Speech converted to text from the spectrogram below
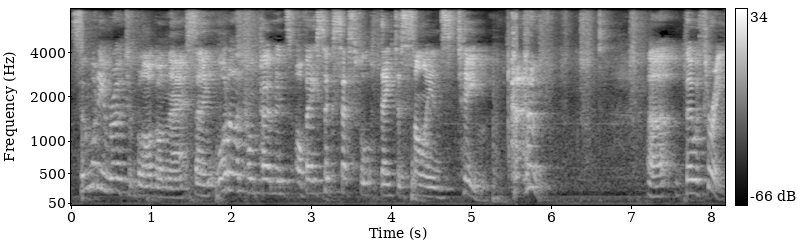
Somebody wrote a blog on there saying, what are the components of a successful data science team? uh, there were three.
